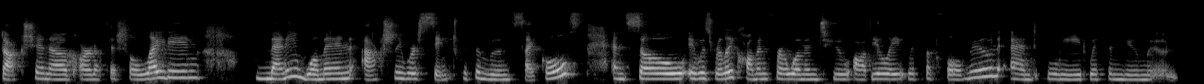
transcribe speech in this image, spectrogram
introduction of artificial lighting, many women actually were synced with the moon cycles. And so, it was really common for a woman to ovulate with the full moon and bleed with the new moon.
